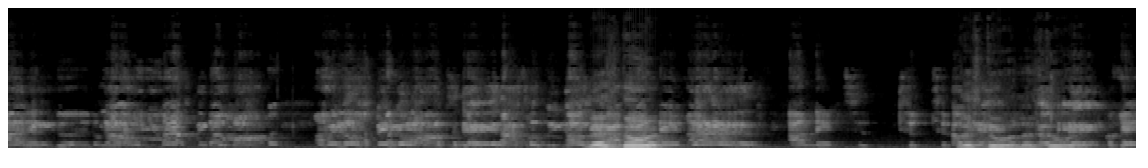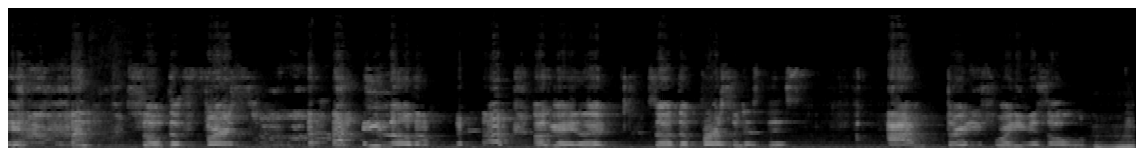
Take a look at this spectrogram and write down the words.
Honey, that's good. No, you can't speak them all. We don't speak them all today. That's what we gonna Okay, Let's do it. I'll name two, two, two. Let's do it, let's do it. okay. So the first, you know the. okay, okay. So the first one is this. I'm 34 years old. hmm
